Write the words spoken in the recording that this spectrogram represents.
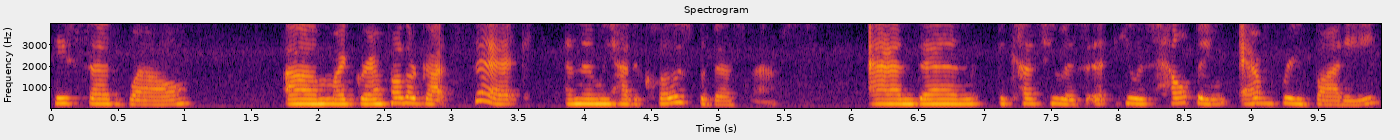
He said, well, um, my grandfather got sick, and then we had to close the business. And then because he was he was helping everybody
